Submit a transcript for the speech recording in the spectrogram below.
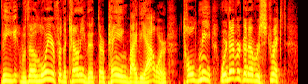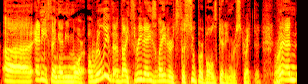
The the lawyer for the county that they're paying by the hour told me we're never going to restrict uh, anything anymore. Oh, really? Then, like three days later, it's the Super Bowl's getting restricted. Then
